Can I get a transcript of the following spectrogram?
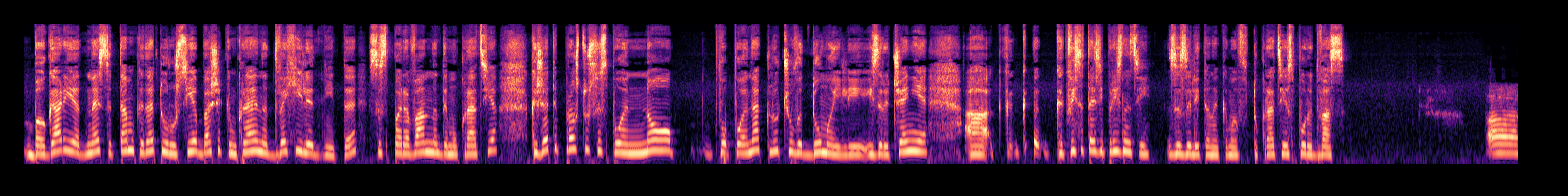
България днес е там, където Русия беше към края на 2000-ните с параван на демокрация. Кажете просто с по едно по, по една ключова дума или изречение, а, какви са тези признаци за залитане към автокрация според вас? А,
